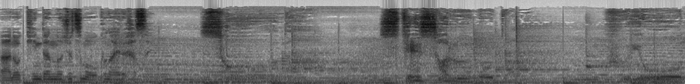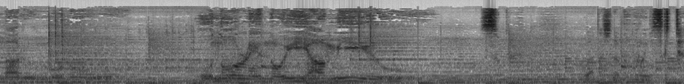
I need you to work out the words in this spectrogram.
あの禁断の術も行えるはず。そうだ。捨て去るのだ。不要なるもの。己の闇よそうだ私の心に救った。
